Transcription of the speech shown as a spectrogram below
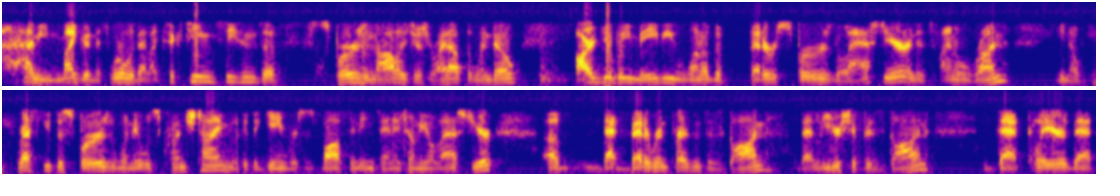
I mean, my goodness, what was that, like 16 seasons of Spurs knowledge just right out the window? Arguably, maybe one of the better Spurs last year in his final run. You know, rescued the Spurs when it was crunch time. Look at the game versus Boston in San Antonio last year. Uh, that veteran presence is gone. That leadership is gone. That player that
